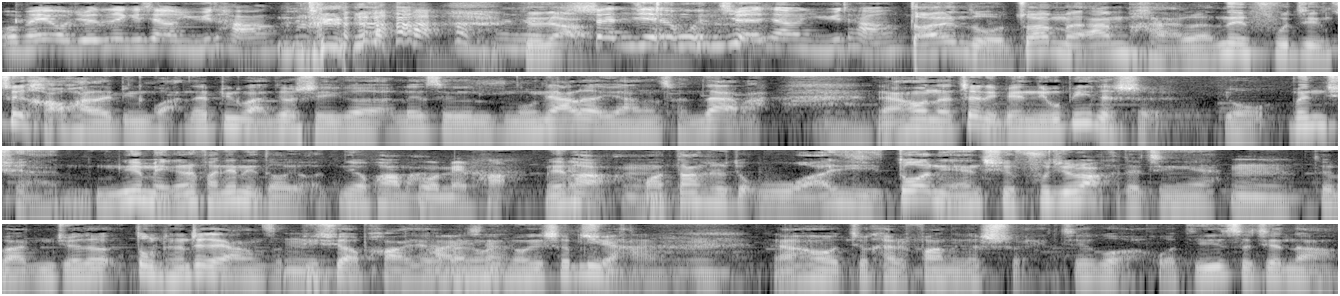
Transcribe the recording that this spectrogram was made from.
我没有，我觉得那个像鱼塘，就这样山间温泉像鱼塘。导演组专门安排了那附近最豪华的宾馆，那宾馆就是一个类似于农家乐一样的存在吧。嗯然后呢，这里边牛逼的是有温泉，因为每个人房间里都有。你有泡吗？我没泡，没泡。我当时就我以多年去 Fuji Rock 的经验，嗯，对吧？你觉得冻成这个样子，必须要泡一下，要不然容易容易生病嗯，然后就开始放那个水，结果我第一次见到。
